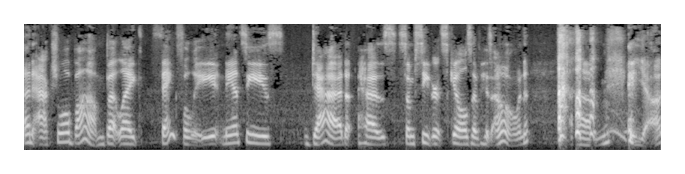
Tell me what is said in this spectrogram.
an actual bomb but like thankfully nancy's dad has some secret skills of his own um, yeah.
